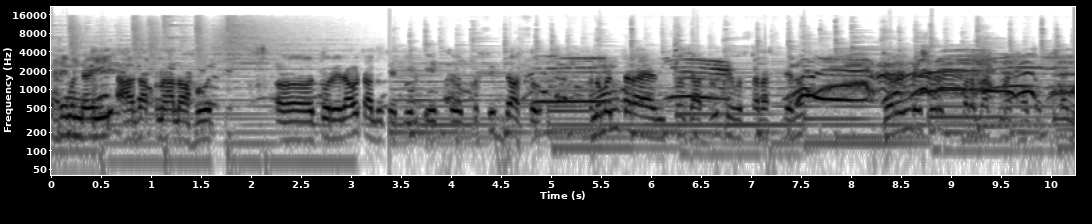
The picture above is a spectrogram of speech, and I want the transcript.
अरे मंडळी आज आपण आलो आहोत अ, तोरेगाव तालुक्यातील एक प्रसिद्ध असं हनुमंतरायांचं जागृत देवस्थान असलेलं जरंडेश्वर परमात्मा ह्या ठिकाणी.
